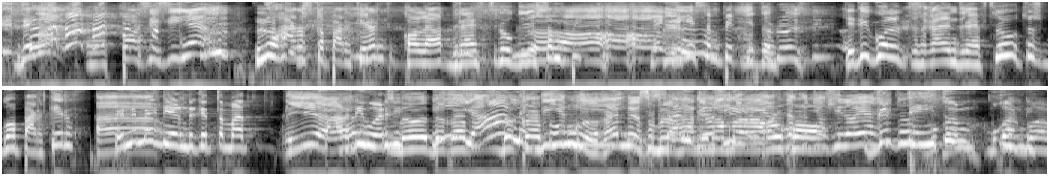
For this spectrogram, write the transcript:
Jadi posisinya lu harus ke parkiran kalau lewat drive thru gitu sempit. Oh, McD-nya gitu. sempit gitu. Jadi gue sekalian drive thru terus gue parkir. eh, Ini memang yang deket tempat Iya. Aldi bukan sih? de- Dekat iya, dekat di kan yang sebelah kanan sama dekat ruko. Yoshinoya situ. Bukan bukan bukan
